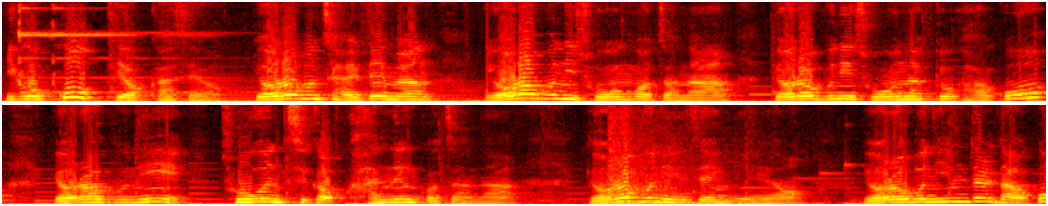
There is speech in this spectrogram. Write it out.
이거 꼭 기억하세요. 여러분 잘 되면 여러분이 좋은 거잖아. 여러분이 좋은 학교 가고 여러분이 좋은 직업 갖는 거잖아. 여러분 인생이에요. 여러분이 힘들다고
